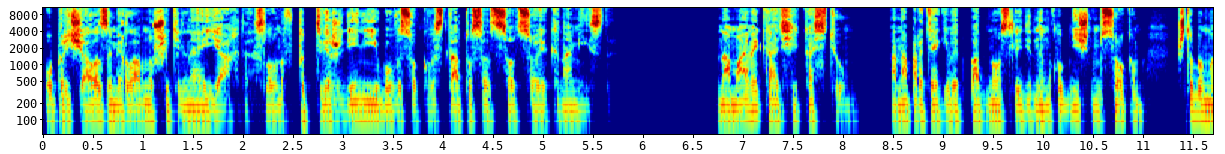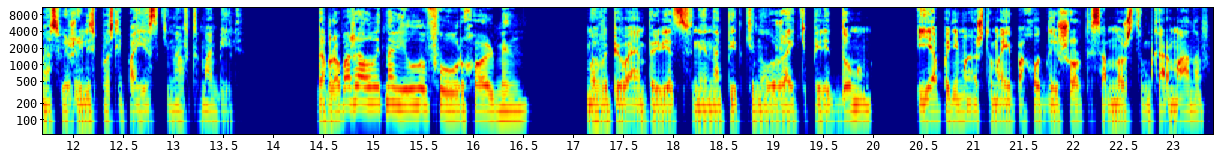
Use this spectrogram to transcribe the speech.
У причала замерла внушительная яхта, словно в подтверждение его высокого статуса социоэкономиста. На маме Кати костюм. Она протягивает поднос с ледяным клубничным соком, чтобы мы освежились после поездки на автомобиле. «Добро пожаловать на виллу Фурхольмен!» Мы выпиваем приветственные напитки на лужайке перед домом, и я понимаю, что мои походные шорты со множеством карманов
